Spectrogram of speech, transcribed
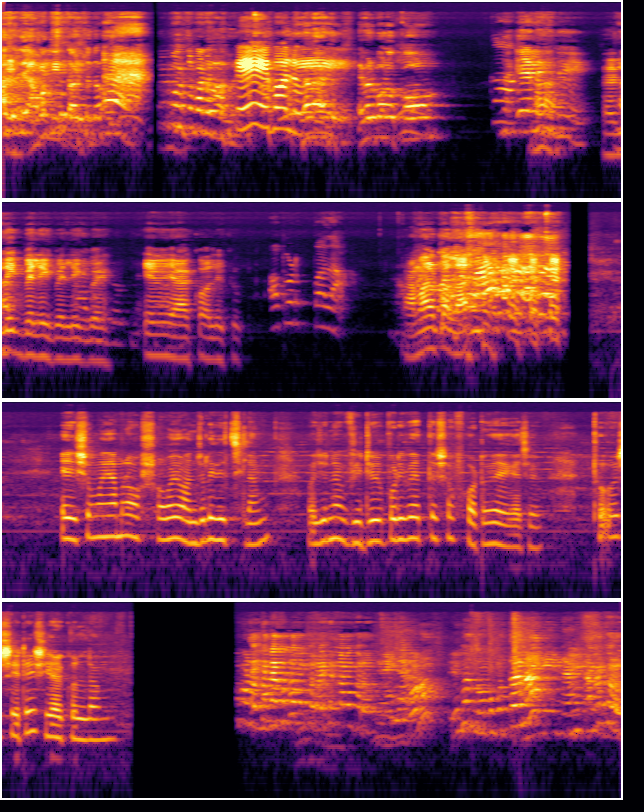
আচ্ছা আমাকে বলতে পারে এ বলো। না, না, এবার বলো ক। লিখবে লিখবে লিখবে। এ আ ক লিখুক। আমার পালা। এই সময় আমরা সবাই অঞ্জলি দিচ্ছিলাম ওই জন্য ভিডিওর পরিবার তো সব ফটো হয়ে গেছে। তো সেটাই শেয়ার করলাম এবার নম করতে হয় না আমি করো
